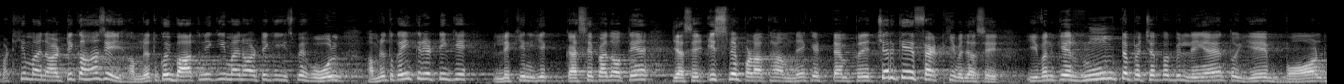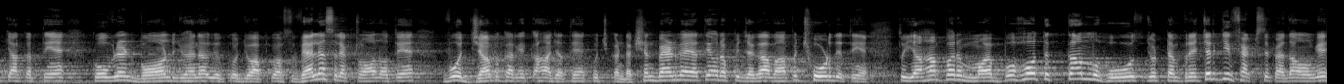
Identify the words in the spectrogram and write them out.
but یہ مائنارٹی کہاں سے آئی؟ ہم نے تو کوئی بات نہیں کی مائنارٹی کی، اس میں ہول ہم نے تو کہیں کریٹ نہیں کیے۔ لیکن یہ کیسے پیدا ہوتے ہیں؟ جیسے اس میں پڑھا تھا ہم نے کہ ٹیمپریچر کے افیکٹ کی وجہ سے ایون کہ روم ٹیمپریچر پر بھی لے ہیں تو یہ بانڈ کیا کرتے ہیں؟ کوولنٹ بانڈ جو ہے نا، جو آپ کے پاس ویلنس الیکٹران ہوتے ہیں، وہ جمپ کر کے کہاں جاتے ہیں؟ کچھ کنڈکشن بینڈ میں آ جاتے ہیں اور اپنی جگہ وہاں پہ چھوڑ دیتے ہیں۔ تو یہاں پر بہت بہت کم ہوس جو ٹیمپریچر کی افیکٹ سے پیدا ہوں گے،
